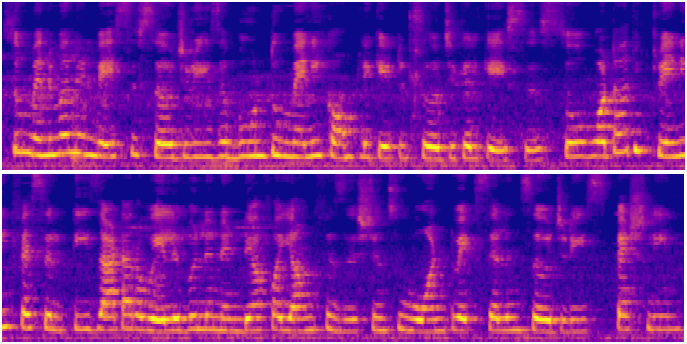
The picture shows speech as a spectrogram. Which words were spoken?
So minimal invasive surgery is a boon to many complicated surgical cases. So what are the training facilities that are available in India for young physicians who want to excel in surgery, especially in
